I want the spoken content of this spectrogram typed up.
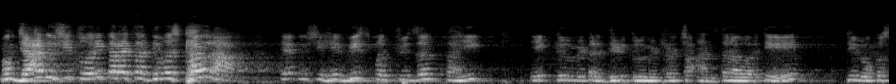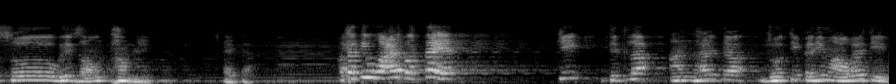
मग ज्या दिवशी चोरी करायचा दिवस ठरला त्या दिवशी हे वीस पंचवीस जण काही एक किलोमीटर दीड किलोमीटरच्या अंतरावरती ती लोक सगळी जाऊन थांबली. ऐका. आता ती वाट बघतायत की तिथला अंधार त्या ज्योती कधी मावळतील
